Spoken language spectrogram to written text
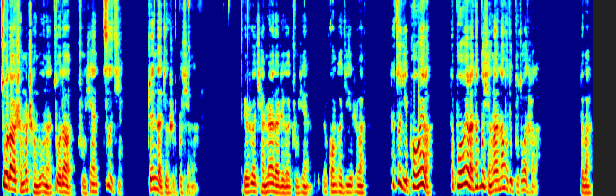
做到什么程度呢？做到主线自己。真的就是不行了，比如说前面的这个主线，就光刻机是吧？它自己破位了，它破位了，它不行了，那我就不做它了，对吧？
